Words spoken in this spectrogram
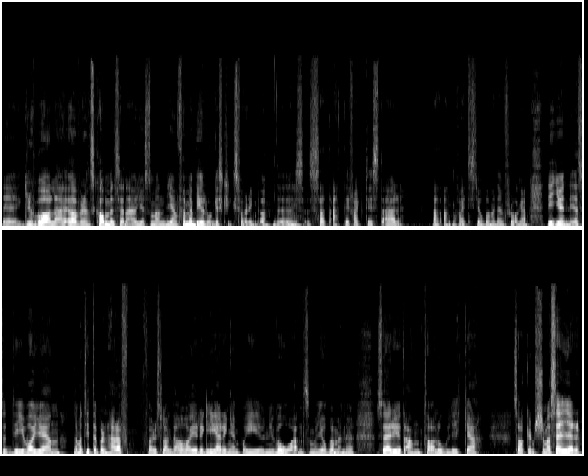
eh, globala överenskommelserna, just om man jämför med biologisk krigsföring då, eh, mm. så, så att, att det faktiskt är att man faktiskt jobbar med den frågan. Det, är ju, alltså, det var ju en, när man tittar på den här föreslagna AI-regleringen på EU-nivån som man jobbar med nu, så är det ju ett antal olika saker som man säger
